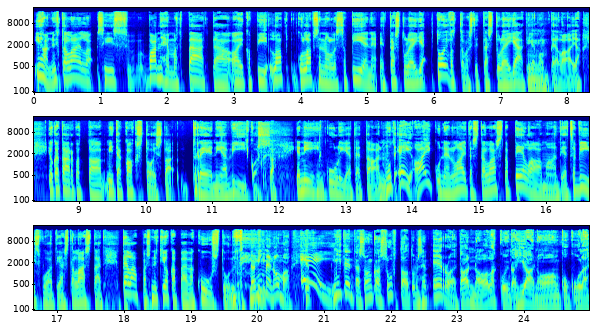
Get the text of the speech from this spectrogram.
Ihan yhtä lailla siis vanhemmat päättää aika, pi- lap, kun lapsen ollessa piene, että tästä tulee, toivottavasti tästä tulee jääkiekon mm. pelaaja, joka tarkoittaa mitä 12 treeniä viikossa ja niihin kuljetetaan. Mutta ei aikuinen laita sitä lasta pelaamaan, tiedätkö, viisivuotiaasta lasta, että pelaappas nyt joka päivä kuusi tuntia. No nimenomaan. ei. miten tässä onkaan suhtautumisen ero, että anna olla kuinka hieno on, kun kuule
